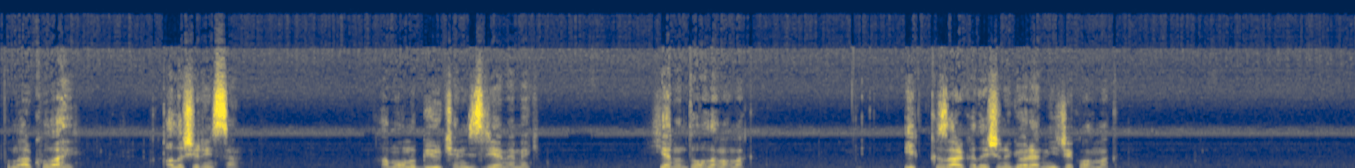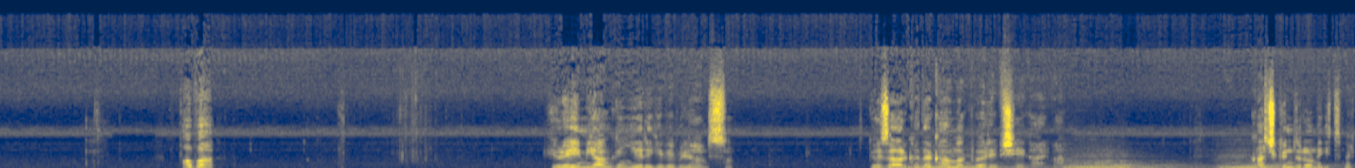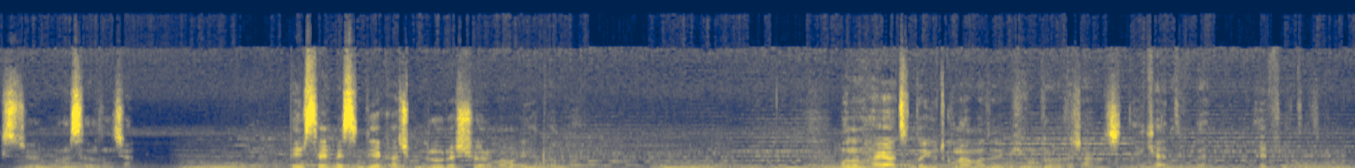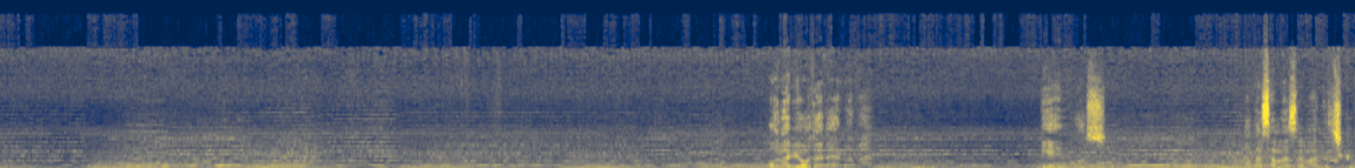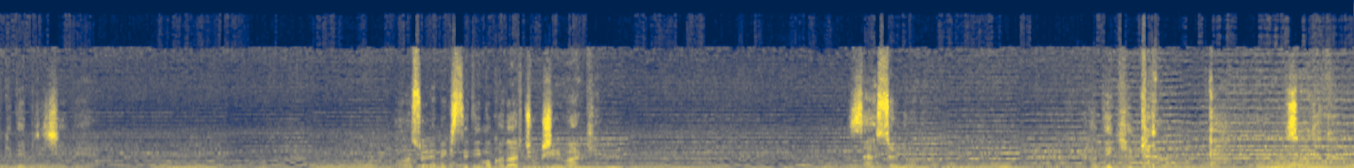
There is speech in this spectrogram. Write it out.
Bunlar kolay. Alışır insan. Ama onu büyürken izleyememek, yanında olamamak, ilk kız arkadaşını göremeyecek olmak. Baba, yüreğim yangın yeri gibi biliyor musun? Gözü arkada kalmak böyle bir şey galiba. Kaç gündür onu itmek istiyorum bana sarılınca. Beni sevmesin diye kaç gündür uğraşıyorum ama yapamıyorum. Onun hayatında yutkunamadığı bir yumru olacağım için de kendimden nefret ediyorum. Ona bir oda ver baba. Bir ev olsun. Ama zaman zaman da çıkıp gidebileceği bir ev. Ona söylemek istediğim o kadar çok şey var ki. Sen söyle ona baba. Ona de ki... Sadık.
